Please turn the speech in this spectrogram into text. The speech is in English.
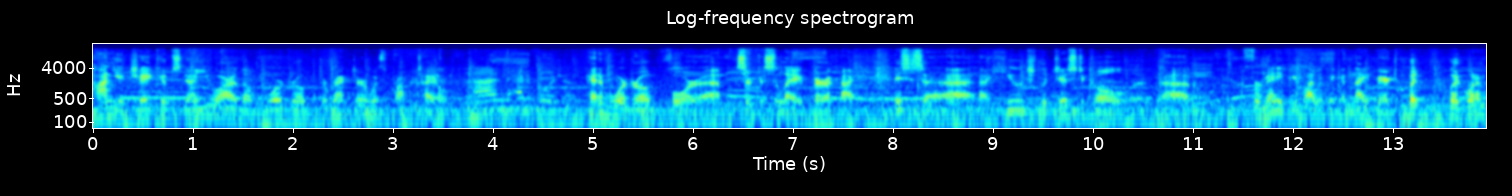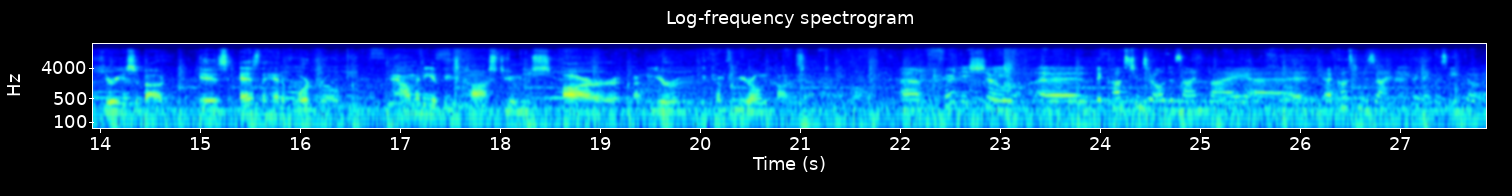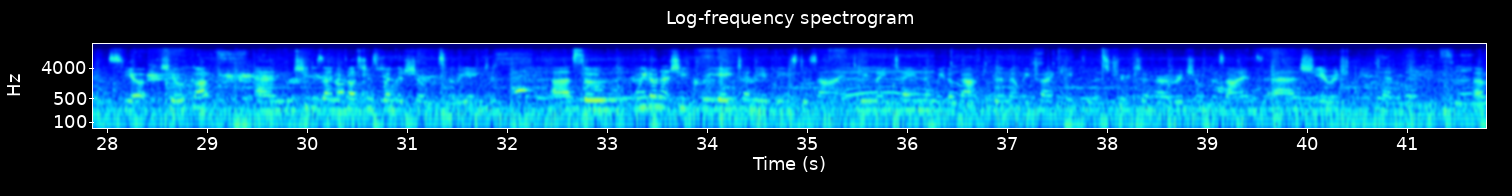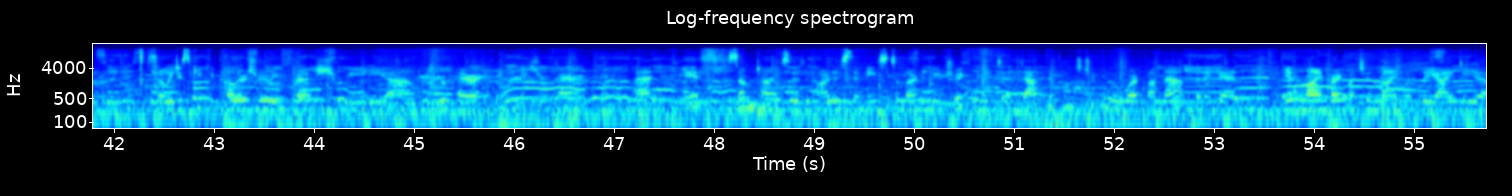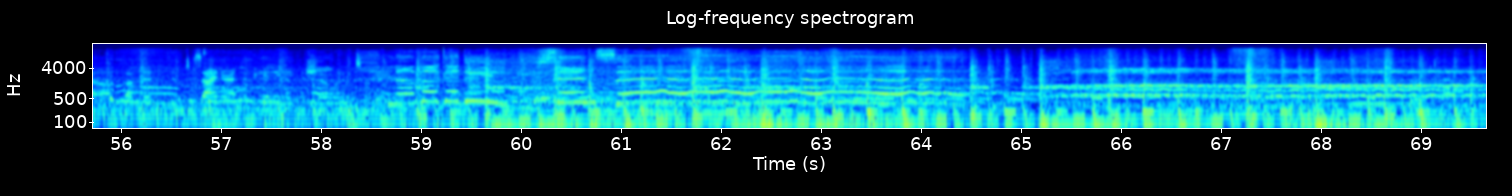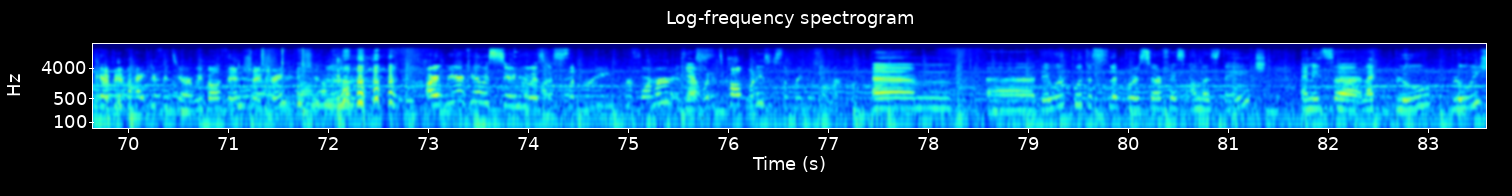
Tanya Jacobs. Now you are the wardrobe director. What's the proper title? I'm the head of wardrobe. Head of wardrobe for um, Cirque du Soleil Varekai. This is a, a, a huge logistical, uh, for many people, I would think a nightmare. But but what I'm curious about is, as the head of wardrobe, how many of these costumes are uh, your come from your own concept? Uh, for this show, uh, the costumes are all designed by uh, a costume designer. Her name was Iko Shio- Shioka, and she designed the costumes when the show was created. Uh, so we don't actually create any of these designs. We maintain them, we look after them, and we try and keep them as true to her original designs as she originally intended. Um, so we just keep the colors really fresh. We um, repair anything that needs repair. And if sometimes there's an artist that needs to learn a new trick, we need to adapt the costume, we'll work on that. But again, in line, very much in line with the idea of, of the, the designer at the beginning of the show when it. We got a bit of a height difference here. Are we both in? Should I drink? All right, we are here with Soon, who is a slippery performer. Is Yes. that what it's called? What is a slippery performer? Um, uh, they will put a slippery surface on the stage, and it's uh, like blue, bluish.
